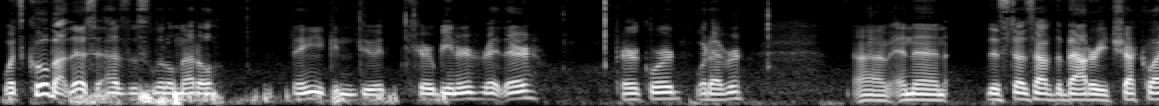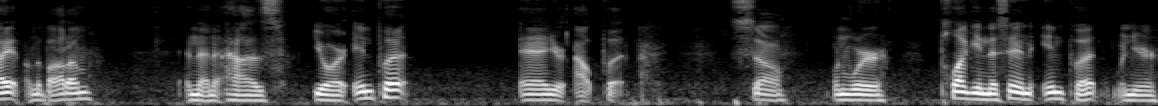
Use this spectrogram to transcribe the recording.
What's cool about this, it has this little metal thing. You can do a carabiner right there, paracord, whatever. Um, and then this does have the battery check light on the bottom. And then it has your input and your output. So when we're plugging this in, input, when you're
